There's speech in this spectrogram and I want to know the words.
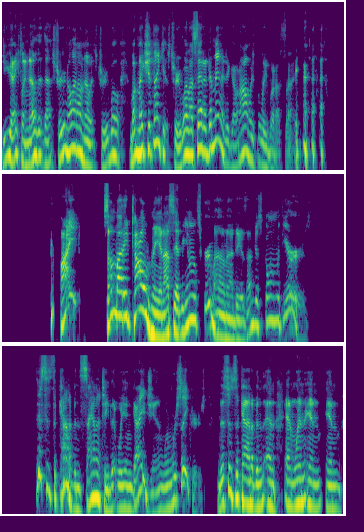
do you actually know that that's true? No, I don't know it's true. Well, what makes you think it's true? Well, I said it a minute ago, and I always believe what I say. right? Somebody told me, and I said, well, you know, screw my own ideas. I'm just going with yours. This is the kind of insanity that we engage in when we're seekers. This is the kind of and and when in in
